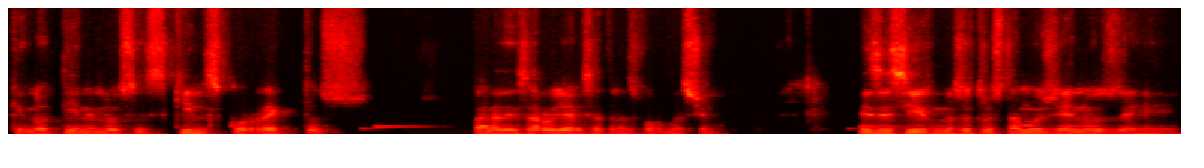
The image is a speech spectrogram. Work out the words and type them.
que no tiene los skills correctos para desarrollar esa transformación. Es decir, nosotros estamos llenos de,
